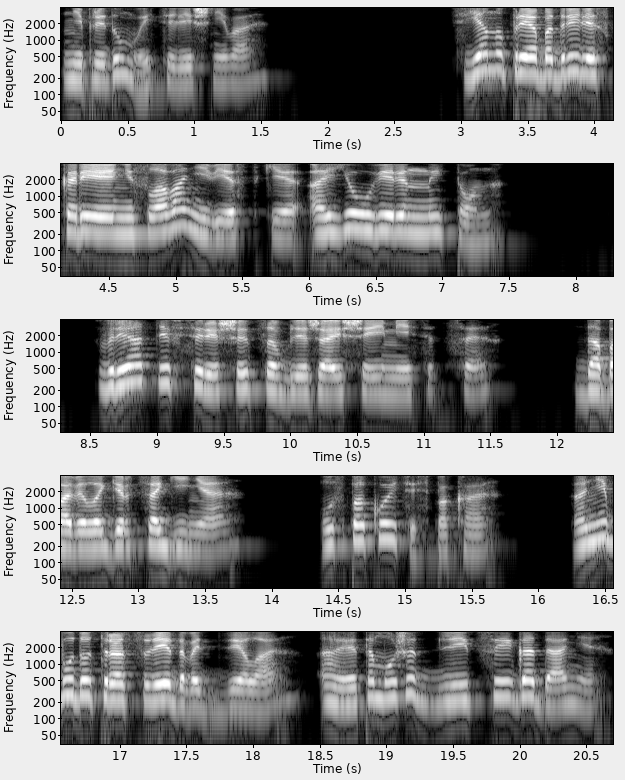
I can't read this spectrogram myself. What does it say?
Не придумывайте лишнего. Тьяну приободрили скорее не слова невестки, а ее уверенный тон. Вряд ли все решится в ближайшие месяцы добавила герцогиня. Успокойтесь пока. Они будут расследовать дело, а это может длиться и годами.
